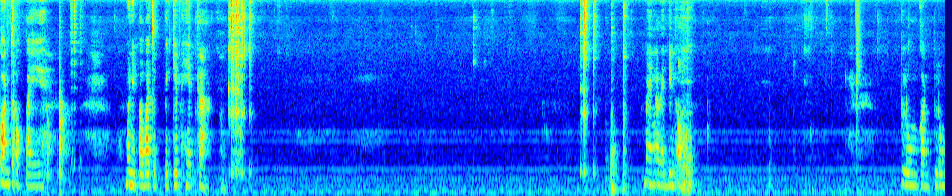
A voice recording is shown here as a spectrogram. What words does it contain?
ก่อนจะออกไปมือนี้ปาว่าจะไปเก็บเห็ดค่ะ แมงอะไร บินออก ปรุงก่อนปรุง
